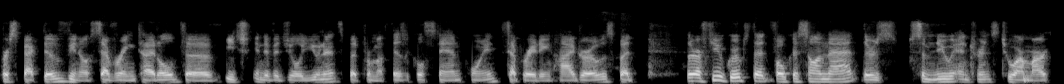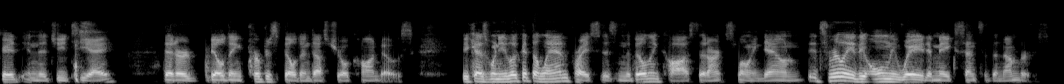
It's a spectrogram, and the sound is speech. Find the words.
perspective, you know, severing title to each individual units, but from a physical standpoint, separating hydros. But there are a few groups that focus on that. There's some new entrants to our market in the GTA that are building purpose built industrial condos. Because when you look at the land prices and the building costs that aren't slowing down, it's really the only way to make sense of the numbers.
